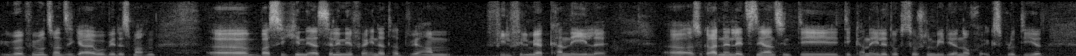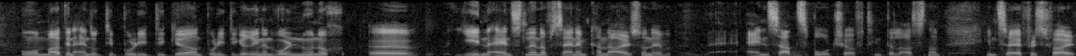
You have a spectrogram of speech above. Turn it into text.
über 25 Jahre, wo wir das machen, äh, was sich in erster Linie verändert hat, wir haben viel, viel mehr Kanäle. Äh, also gerade in den letzten Jahren sind die, die Kanäle durch Social Media noch explodiert. Und man hat den Eindruck, die Politiker und Politikerinnen wollen nur noch äh, jeden Einzelnen auf seinem Kanal so eine Einsatzbotschaft hinterlassen. Und im Zweifelsfall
